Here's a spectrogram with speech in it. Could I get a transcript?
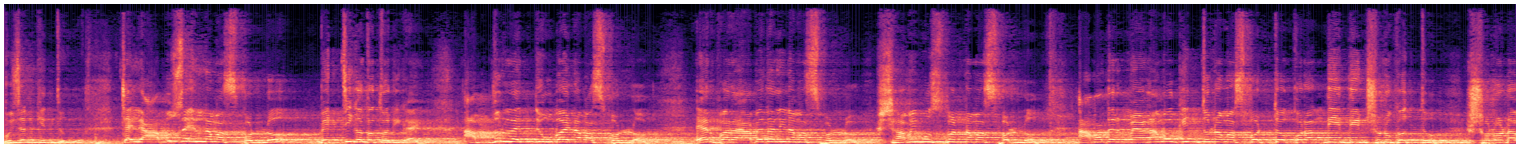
বুঝছেন কিন্তু? চাইলে আবু সাহিল নামাজ পড়ল, ব্যক্তিগত তরিকায়। আবদুল্লাহ ইবনে উবাই নামাজ পড়ল, এরপরে আবেদ আলী নামাজ পড়ল স্বামী মুসমান নামাজ পড়ল। আমাদের ম্যাডামও কিন্তু নামাজ পড়তো, কোরআন দিয়ে দিন শুরু করতো। ষোলোটা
